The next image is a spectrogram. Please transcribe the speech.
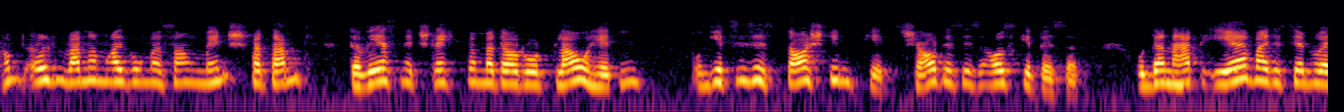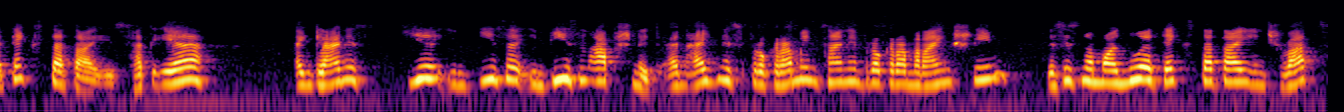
kommt irgendwann einmal, wo man sagen, Mensch, verdammt, da wäre es nicht schlecht, wenn wir da rot-blau hätten. Und jetzt ist es, da stimmt jetzt, schau, das ist ausgebessert. Und dann hat er, weil das ja nur Textdatei ist, hat er ein kleines, hier in, dieser, in diesem Abschnitt, ein eigenes Programm in seinem Programm reingeschrieben. Das ist nochmal nur Textdatei in schwarz,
